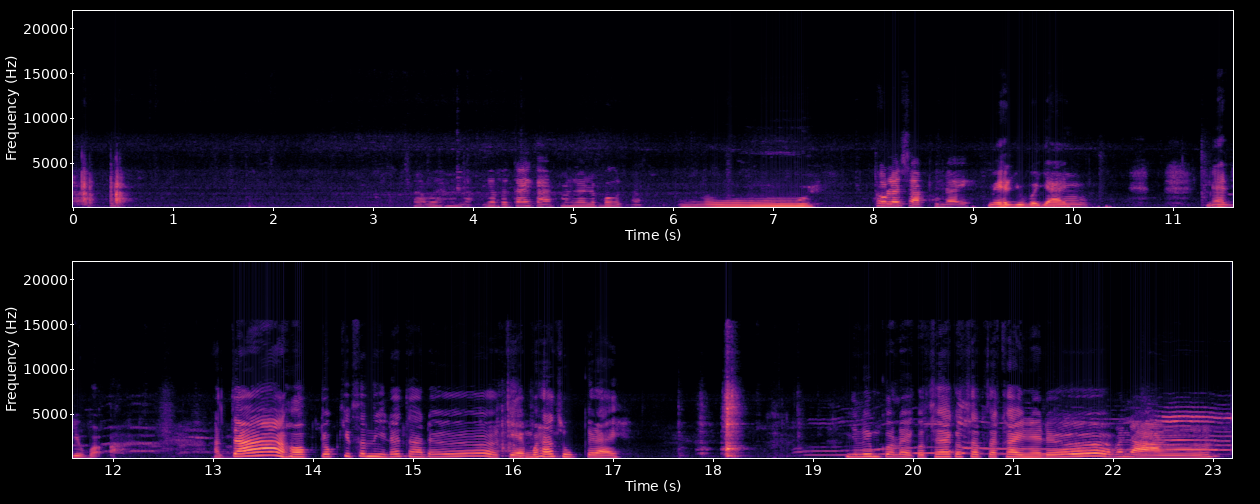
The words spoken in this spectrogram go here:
เอาไว้ข้างหลังอย่าไปใกล้กันมันเลยระเบิดนะโอ้ยโทรศัพท์ผู้ใดแม่อยู่บ่ยายเออแม่อยู่บ่อาจ้าร์ขอจบคลิปสนี้แล้วจ้าเด้อแกงบ่ทันสุกก็ได้อย่าลืมกดไลค์กดแชร์กด Subscribe ให้เด้อมันหยังครับ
